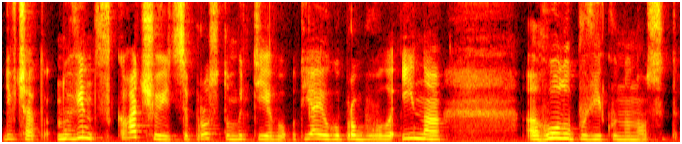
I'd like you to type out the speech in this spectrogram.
дівчата, ну він скачується просто миттєво. От я його пробувала і на е, голу повіку наносити,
